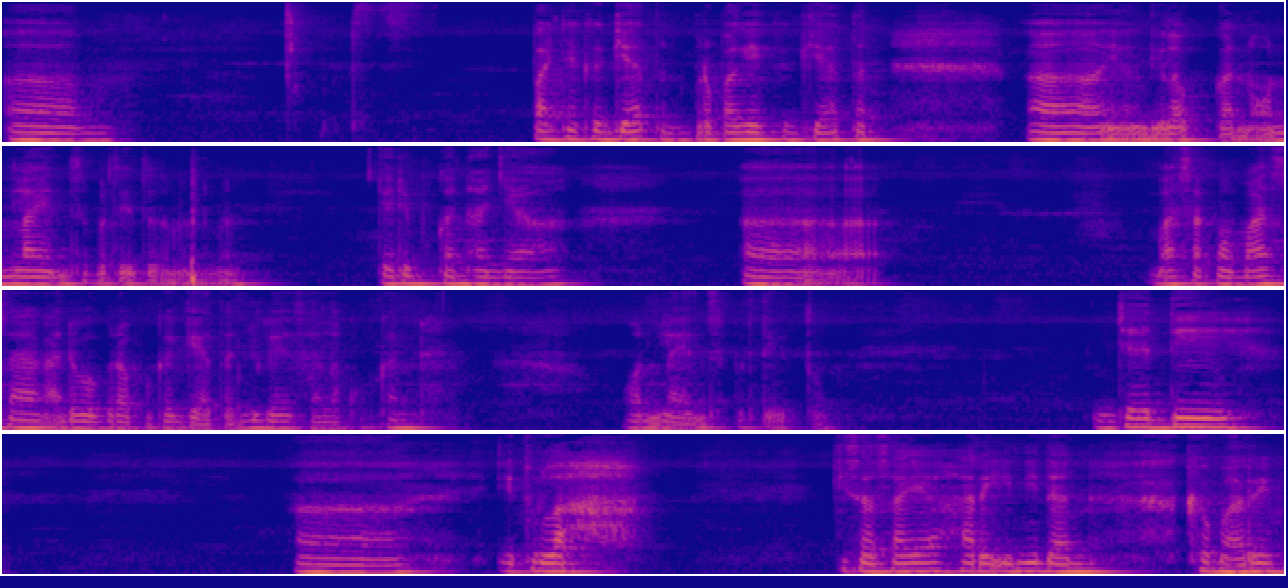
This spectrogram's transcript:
um, banyak kegiatan berbagai kegiatan uh, yang dilakukan online seperti itu teman-teman. Jadi bukan hanya uh, masak memasak ada beberapa kegiatan juga yang saya lakukan online seperti itu jadi uh, itulah kisah saya hari ini dan kemarin.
